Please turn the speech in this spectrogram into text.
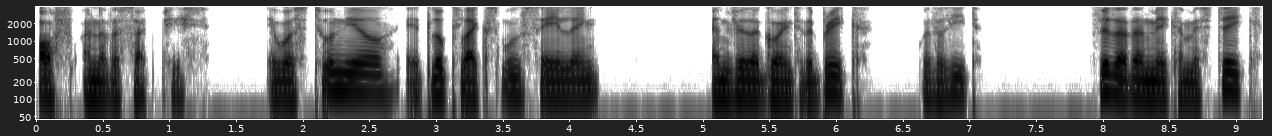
off another set piece. It was 2 0. It looked like smooth sailing, and Villa going to the break with a lead. Villa then make a mistake.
